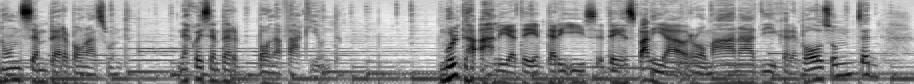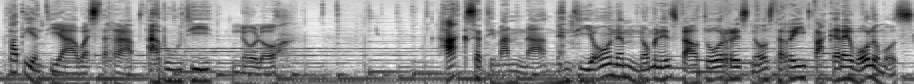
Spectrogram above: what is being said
non semper bona sunt, neque semper bona faciunt. Multa alia de imperiis de Hispania Romana dicere possum, sed patientia vestra abuti nolo. Hac septimanna mentionem nominis fautores nostri facere volumus,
